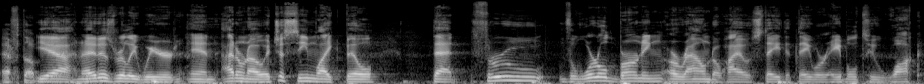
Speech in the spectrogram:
effed up. Yeah, and it is really weird. And I don't know. It just seemed like Bill that through the world burning around Ohio State, that they were able to walk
